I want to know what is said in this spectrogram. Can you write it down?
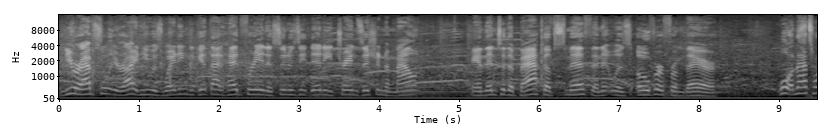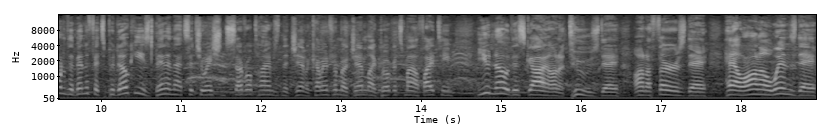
And you were absolutely right. He was waiting to get that head free, and as soon as he did, he transitioned to mount and then to the back of Smith, and it was over from there. Well, and that's one of the benefits. Pedockie has been in that situation several times in the gym. Coming from a gym like Broken Smile Fight Team, you know this guy on a Tuesday, on a Thursday, hell, on a Wednesday,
